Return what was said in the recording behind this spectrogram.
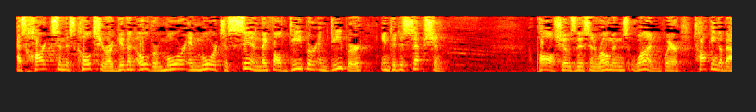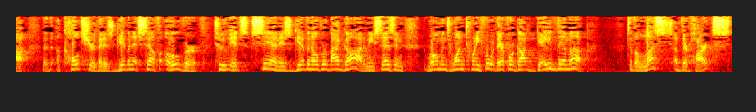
As hearts in this culture are given over more and more to sin, they fall deeper and deeper into deception. Paul shows this in Romans 1, where talking about a culture that has given itself over to its sin is given over by God. And he says in Romans 1.24, therefore God gave them up to the lusts of their hearts,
